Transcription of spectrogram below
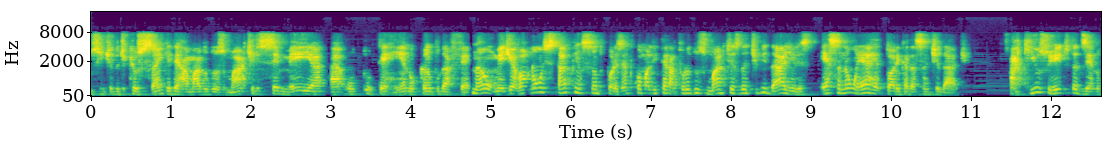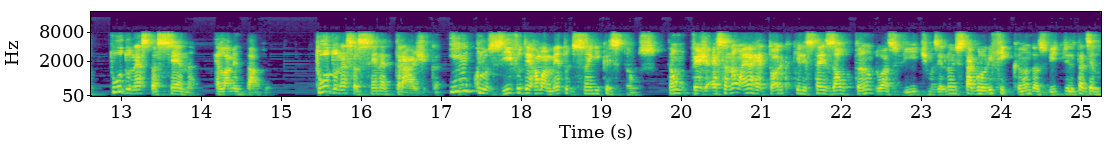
no sentido de que o sangue derramado dos mártires semeia a, o, o, terreno, o campo da fé. Não, o medieval não está pensando, por exemplo, como a literatura dos mártires da antiguidade. Eles, essa não é a retórica da santidade. Aqui o sujeito está dizendo: tudo nesta cena é lamentável. Tudo nessa cena é trágica, inclusive o derramamento de sangue cristãos. Então, veja, essa não é a retórica que ele está exaltando as vítimas, ele não está glorificando as vítimas, ele está dizendo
